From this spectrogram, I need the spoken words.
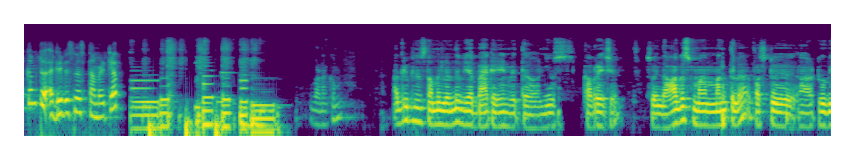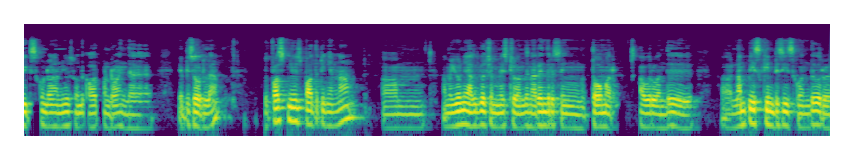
Welcome to agribusiness Tamil club வணக்கம். அக்ரி பிஸ்னஸ் தமிழ்லேருந்து we are back again with news coverage so இந்த ஆகஸ்ட் ம மந்தில் ஃபஸ்ட்டு டூ வீக்ஸ்க்கு உண்டான நியூஸ் வந்து கவர் பண்ணுறோம் இந்த எபிசோடில் ஃபர்ஸ்ட் நியூஸ் பார்த்துட்டிங்கன்னா um, நம்ம யூனியன் அக்ரிகல்ச்சர் மினிஸ்டர் வந்து நரேந்திர சிங் தோமர் அவர் வந்து லம்பி ஸ்கின் டிசீஸ்க்கு வந்து ஒரு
